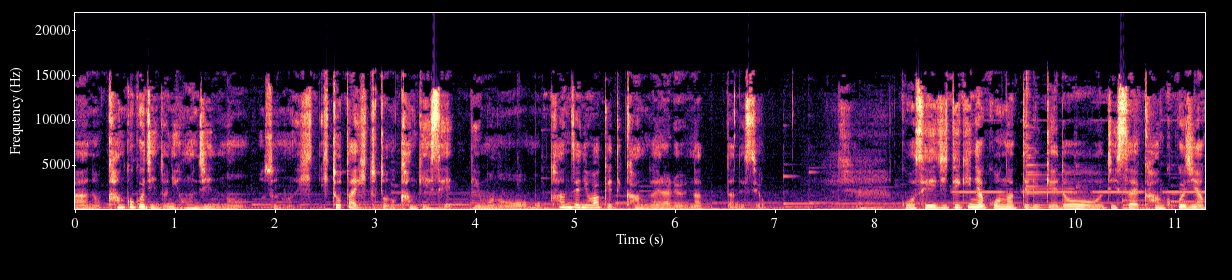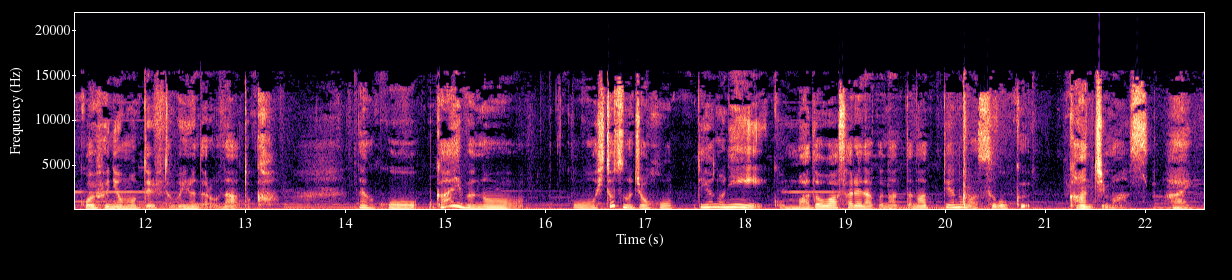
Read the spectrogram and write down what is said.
あの韓国人と日本人のその人対人との関係性っていうものをもう完全に分けて考えられるようになったんですよ。こう政治的にはこうなってるけど実際韓国人はこういうふうに思ってる人もいるんだろうなとかなんかこう外部のこう一つの情報っていうのにこう惑わされなくなったなっていうのはすごく感じます。はい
